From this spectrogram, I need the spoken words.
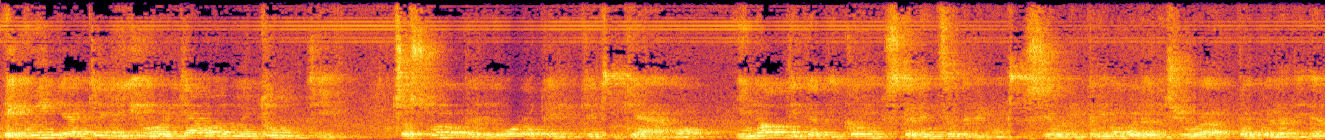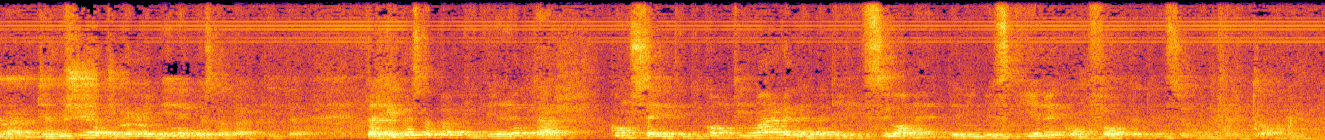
E quindi anche lì un richiamo a noi tutti, ciascuno per il ruolo che, che giochiamo, in ottica di scadenza delle concessioni, prima quella di Ciuà, poi quella di Deval, di riuscire a giocare bene questa partita perché questa partita in realtà consente di continuare nella direzione dell'investire con forte attenzione nel territorio.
